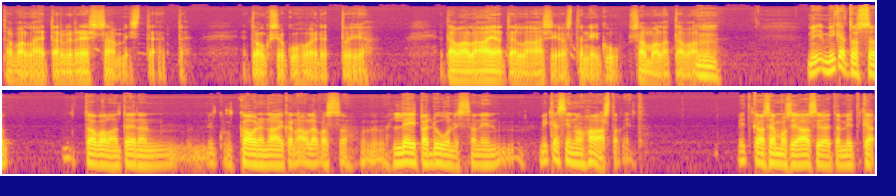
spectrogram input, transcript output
tavallaan ei tarvitse ressaa mistään, että, että onko joku hoidettu ja, ja tavallaan ajatellaan asioista niin kuin samalla tavalla. Mm. Mikä tuossa tavallaan teidän niin kuin kauden aikana olevassa leipäduunissa, niin mikä siinä on haastavinta? Mitkä on semmoisia asioita, mitkä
